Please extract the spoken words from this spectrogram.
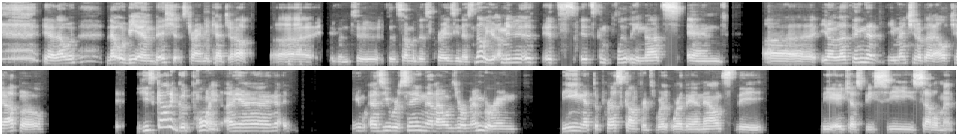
yeah, that would that would be ambitious trying to catch up uh, even to to some of this craziness. No, you, I mean it, it's it's completely nuts. And uh, you know the thing that you mentioned about El Chapo, he's got a good point. I mean, you, as you were saying that, I was remembering being at the press conference where where they announced the the HSBC settlement.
